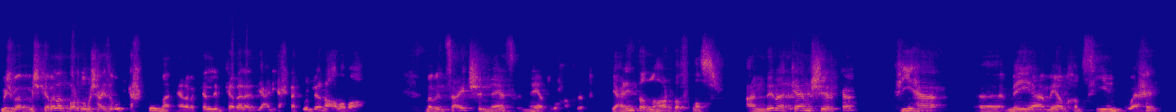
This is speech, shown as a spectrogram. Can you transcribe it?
مش مش كبلد برضه مش عايز أقول كحكومة أنا بتكلم كبلد يعني إحنا كلنا على بعض. ما بنساعدش الناس ان هي تروح أفريقيا. يعني انت النهارده في مصر عندنا كام شركة فيها 100 150 واحد؟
